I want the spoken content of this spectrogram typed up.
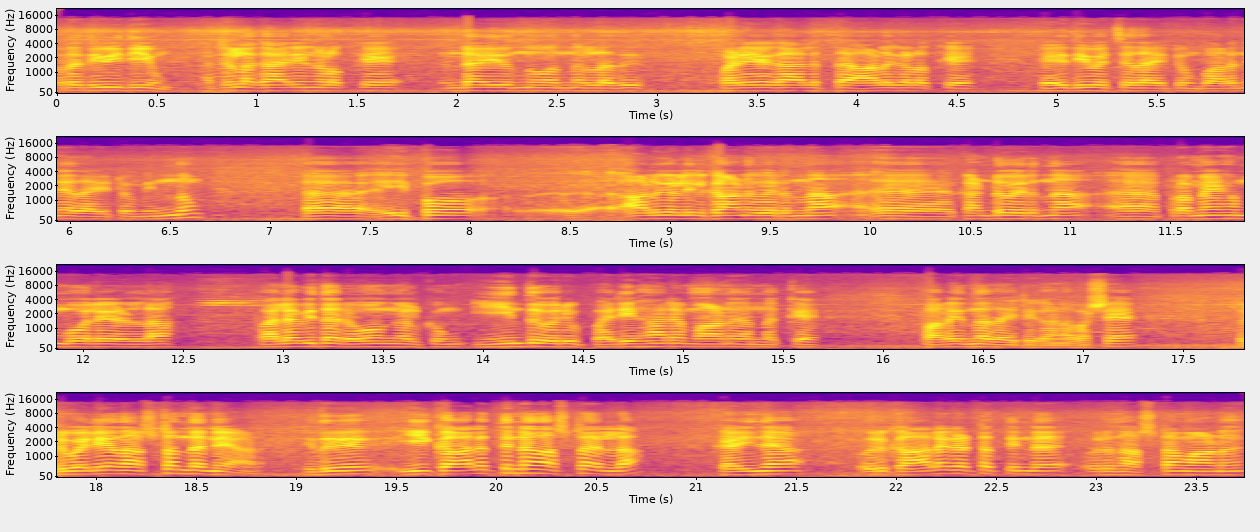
പ്രതിവിധിയും മറ്റുള്ള കാര്യങ്ങളൊക്കെ ഉണ്ടായിരുന്നു എന്നുള്ളത് പഴയ കാലത്തെ ആളുകളൊക്കെ എഴുതി വെച്ചതായിട്ടും പറഞ്ഞതായിട്ടും ഇന്നും ഇപ്പോൾ ആളുകളിൽ കാണുവരുന്ന കണ്ടുവരുന്ന പ്രമേഹം പോലെയുള്ള പലവിധ രോഗങ്ങൾക്കും ഈന്ത് ഒരു പരിഹാരമാണ് എന്നൊക്കെ പറയുന്നതായിട്ട് കാണാം. പക്ഷേ ഒരു വലിയ നഷ്ടം തന്നെയാണ്. ഇത് ഈ കാലത്തിന്റെ നഷ്ടമല്ല കഴിഞ്ഞ ഒരു കാലഘട്ടത്തിന്റെ ഒരു നഷ്ടമാണ്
